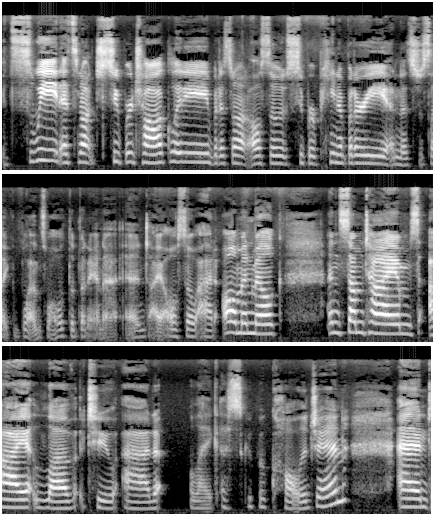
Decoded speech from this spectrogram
it's sweet. It's not super chocolatey, but it's not also super peanut buttery, and it's just like blends well with the banana. And I also add almond milk, and sometimes I love to add like a scoop of collagen and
